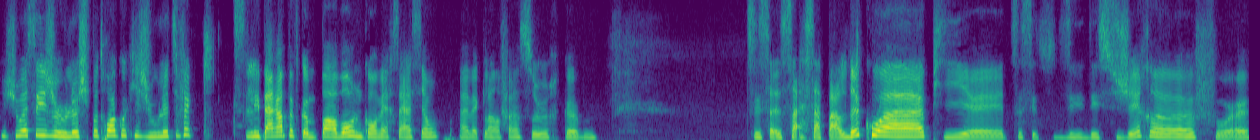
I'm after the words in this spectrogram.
il joue à ces jeux-là, je sais pas trop à quoi qu'il joue, là. Tu fait que les parents peuvent comme pas avoir une conversation avec l'enfant sur, comme, tu sais, ça, ça, ça, parle de quoi, puis, euh, tu sais, c'est des, des, sujets rough, ou, euh,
